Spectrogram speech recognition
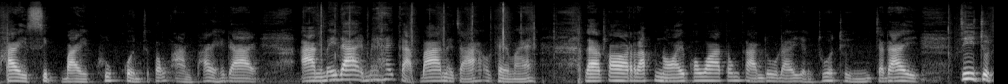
ไพ่สิบใบทุกคนจะต้องอ่านไพ่ให้ได้ อ่านไม่ได้ไม่ให้กลับบ้านนะจ๊ะโอเคไหมแล้วก็รับน้อยเพราะว่าต้องการดูแลอย่างทั่วถึงจะได้ จี้จุด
